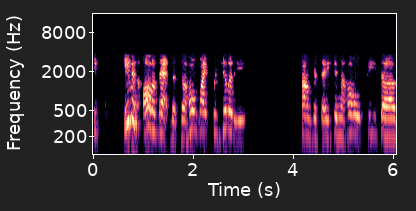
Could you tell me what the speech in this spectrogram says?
it, even all of that, the, the whole white fragility conversation, the whole piece of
